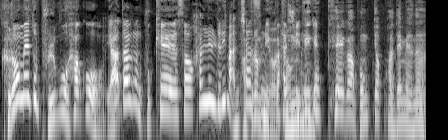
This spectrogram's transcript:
그럼에도 불구하고 야당은 국회에서 할 일들이 많지 아, 않습니까? 할수 있는 게 국회가 본격화되면은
